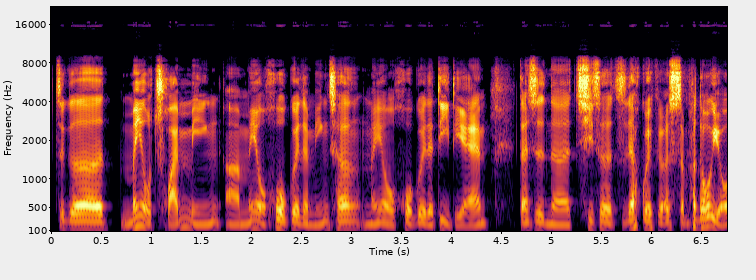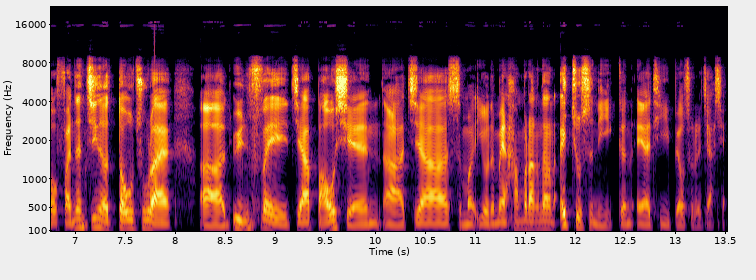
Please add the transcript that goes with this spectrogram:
这个没有船名啊，没有货柜的名称，没有货柜的地点，但是呢，汽车的资料规格什么都有，反正金额兜出来啊，运费加保险啊，加什么有的没夯不啷当的，哎，就是你跟 AIT 标出的价钱。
